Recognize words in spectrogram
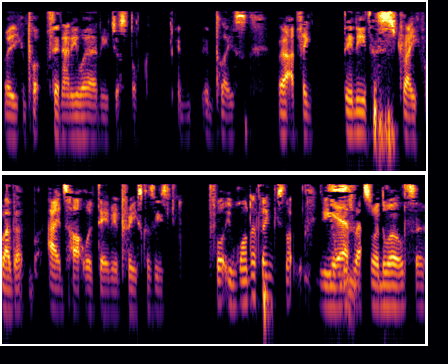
where you can put Finn anywhere and he just look in in place. But I think they need to strike whether Iron's hot with Damian Priest because he's 41, I think. He's not the Yeah. youngest wrestler in the world, so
